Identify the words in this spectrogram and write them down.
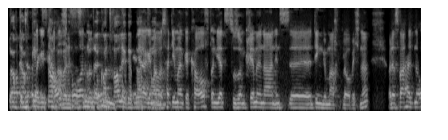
Doch, doch, gibt's noch, aber das ist unter Kontrolle gebracht Ja, genau, es hat jemand gekauft und jetzt zu so einem kremlnahen ins äh, Ding gemacht, glaube ich, ne? Aber das war halt noch.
